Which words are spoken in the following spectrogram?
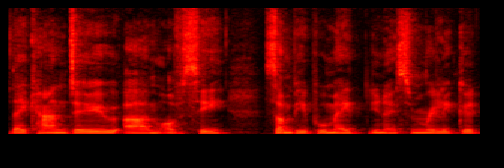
they can do. Um, obviously, some people made you know some really good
